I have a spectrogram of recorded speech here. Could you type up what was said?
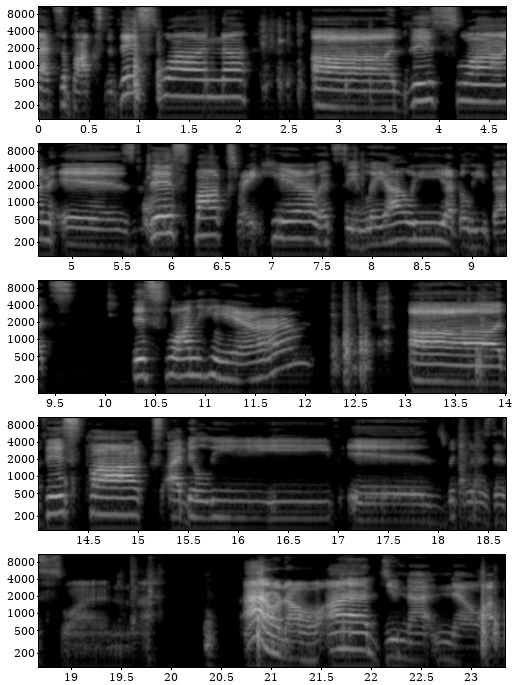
That's the box for this one. Uh, this one is this box right here. Let's see, Layali, I believe that's this one here. Uh, this box, I believe, is, which one is this one? I don't know. I do not know.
